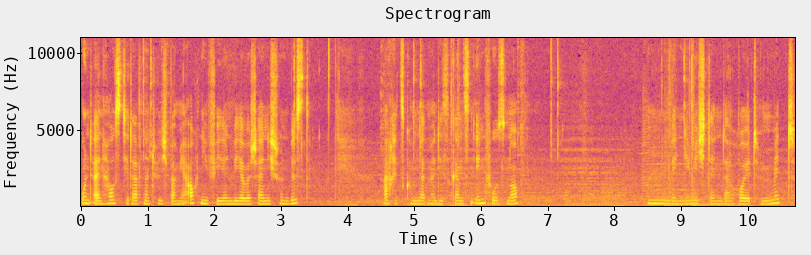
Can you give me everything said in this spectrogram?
Und ein Haustier darf natürlich bei mir auch nie fehlen, wie ihr wahrscheinlich schon wisst. Ach, jetzt kommen da immer diese ganzen Infos noch. Hm, wen nehme ich denn da heute mit?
